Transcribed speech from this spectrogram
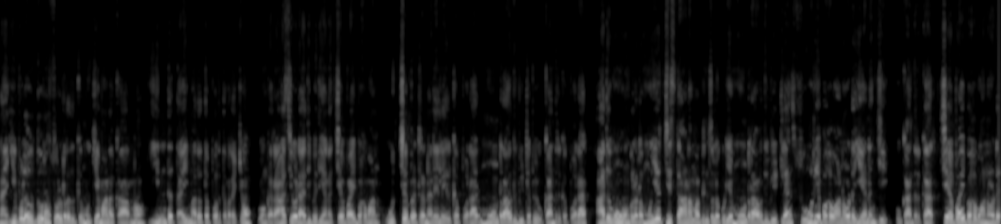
நான் இவ்வளவு தூரம் சொல்றதுக்கு முக்கியமான காரணம் இந்த தை மாதத்தை பொறுத்த வரைக்கும் உங்க ராசியோட அதிபதியான செவ்வாய் பகவான் உச்சம் பெற்ற நிலையில இருக்க போறார். மூன்றாவது வீட்டில் போய் உட்கார்ந்துருக்க போறார். அதுவும் உங்களோட முயற்சி ஸ்தானம் அப்படின்னு சொல்லக்கூடிய மூன்றாவது வீட்டில் சூரிய பகவானோட இணைஞ்சி உட்கார்ந்துருக்கார். செவ்வாய் பகவானோட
